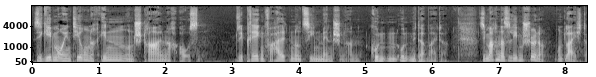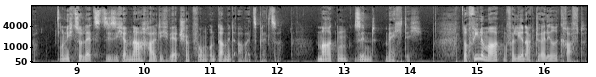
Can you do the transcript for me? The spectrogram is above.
Sie geben Orientierung nach innen und strahlen nach außen. Sie prägen Verhalten und ziehen Menschen an, Kunden und Mitarbeiter. Sie machen das Leben schöner und leichter. Und nicht zuletzt, sie sichern nachhaltig Wertschöpfung und damit Arbeitsplätze. Marken sind mächtig. Doch viele Marken verlieren aktuell ihre Kraft.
